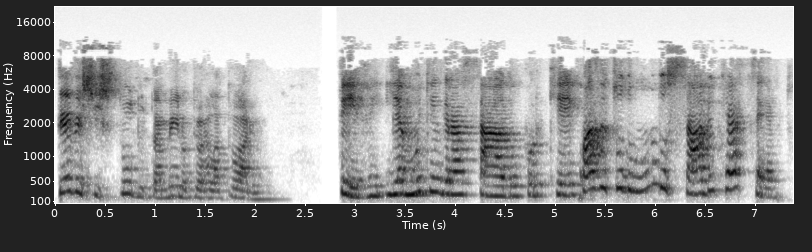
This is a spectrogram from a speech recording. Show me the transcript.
Teve esse estudo também no teu relatório? Teve, e é muito engraçado porque quase todo mundo sabe o que é certo,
